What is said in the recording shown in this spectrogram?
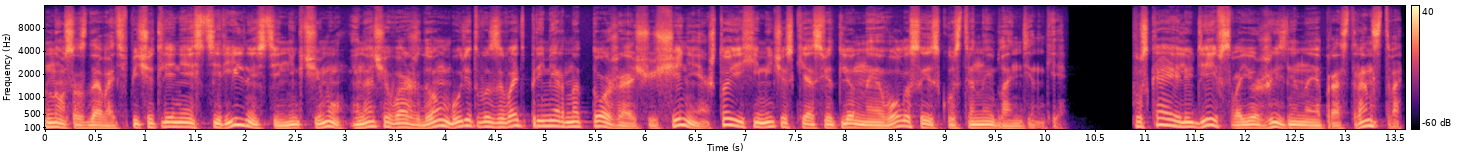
Но создавать впечатление стерильности ни к чему, иначе ваш дом будет вызывать примерно то же ощущение, что и химически осветленные волосы искусственной блондинки. Пуская людей в свое жизненное пространство,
